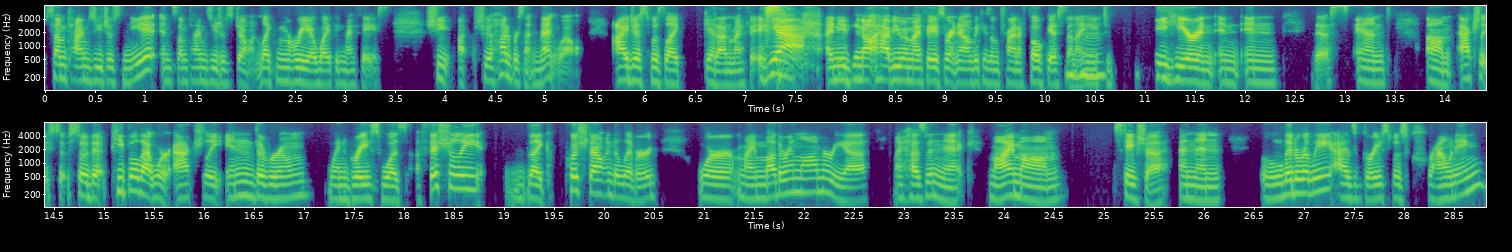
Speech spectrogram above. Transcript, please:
sometimes you just need it and sometimes you just don't. Like maria wiping my face she uh, she 100% meant well. I just was like get out of my face. Yeah. I need to not have you in my face right now because I'm trying to focus and I need to be here in in in this. And um actually so so the people that were actually in the room when Grace was officially like pushed out and delivered were my mother-in-law Maria, my husband Nick, my mom Stacia, and then literally as Grace was crowning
